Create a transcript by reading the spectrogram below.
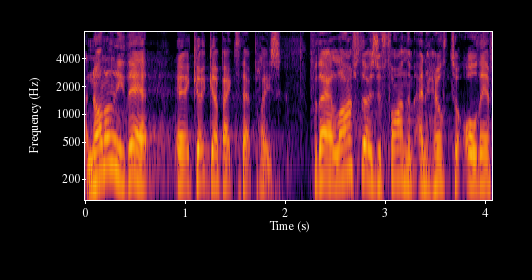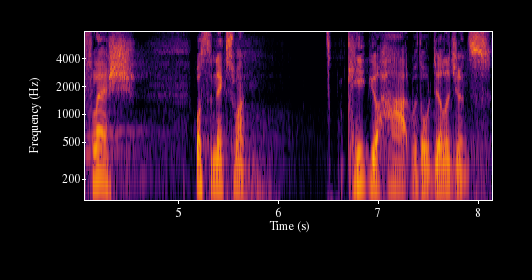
And not only that, uh, go, go back to that, please. For they are life to those who find them and health to all their flesh. What's the next one? Keep your heart with all diligence,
